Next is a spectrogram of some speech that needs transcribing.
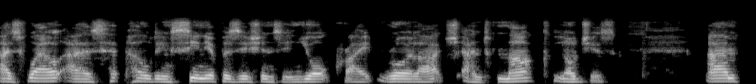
as well as holding senior positions in York Rite, Royal Arch, and Mark lodges. Um,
